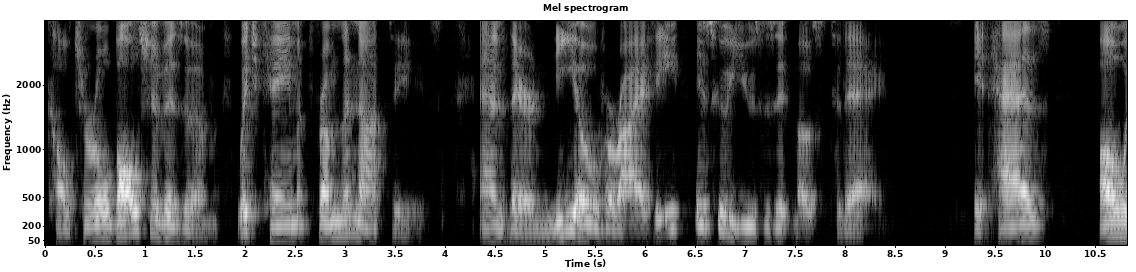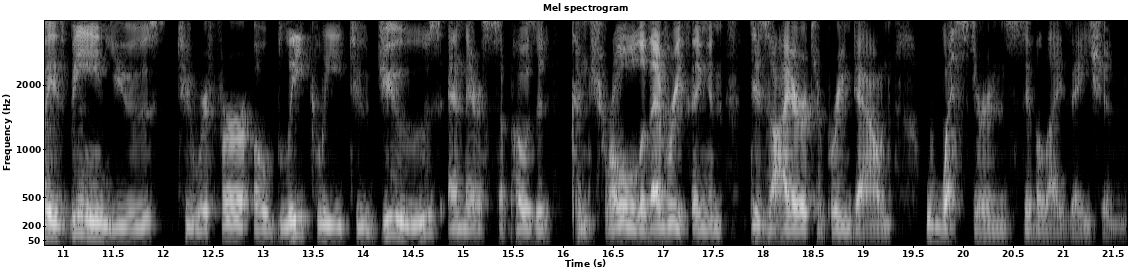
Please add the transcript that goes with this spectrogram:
cultural Bolshevism, which came from the Nazis, and their neo-variety is who uses it most today. It has always being used to refer obliquely to Jews and their supposed control of everything and desire to bring down Western civilization.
